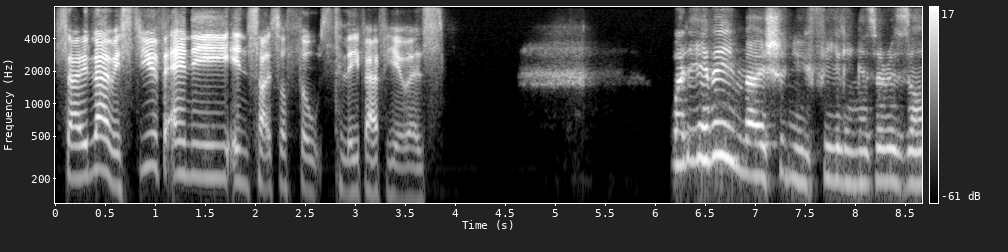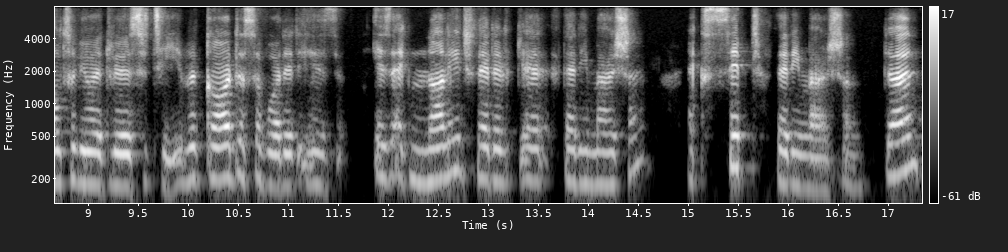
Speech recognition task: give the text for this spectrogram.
so, Lois, do you have any insights or thoughts to leave our viewers? Whatever emotion you're feeling as a result of your adversity, regardless of what it is, is acknowledge that that emotion, accept that emotion, don't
